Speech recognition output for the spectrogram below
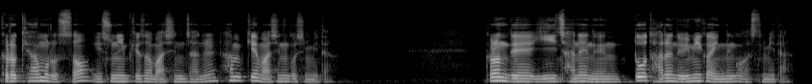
그렇게 함으로써 예수님께서 마신 잔을 함께 마신 것입니다. 그런데 이 잔에는 또 다른 의미가 있는 것 같습니다.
